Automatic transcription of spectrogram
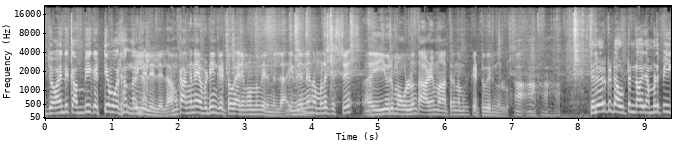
ജോയിന്റ് കമ്പി കെട്ടിയ പോലെ ഒന്നും ഇല്ല ഇല്ല. നമുക്ക് അങ്ങനെ എവിടെയും കെട്ടോ കാര്യങ്ങളൊന്നും വരുന്നില്ല. ഇത് തന്നെ നമ്മൾ ജസ്റ്റ് ഈ ഒരു മുകളിലും താഴെയും മാത്രമേ നമുക്ക് കെട്ടു വരുന്നുള്ളൂ. ചിലവർക്ക് ഡൗട്ട് ഉണ്ടാവും. നമ്മളിപ്പോ ഈ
